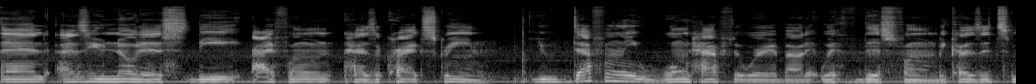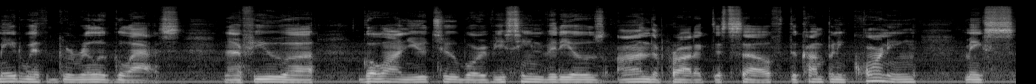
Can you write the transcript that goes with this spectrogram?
and as you notice the iPhone has a cracked screen. You definitely won't have to worry about it with this phone because it's made with Gorilla Glass. Now if you uh, go on YouTube or if you've seen videos on the product itself the company Corning makes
